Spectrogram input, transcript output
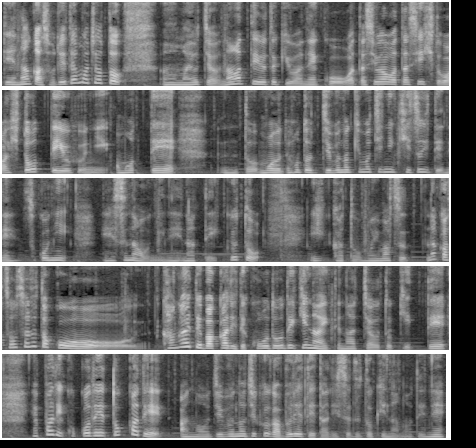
でなんかそれでもちょっと、うん、迷っちゃうなっていう時はねこう私は私人は人っていうふうに思って、うんと、もう本当自分の気持ちに気づいてねそこに、えー、素直に、ね、なっていくといいかと思います。なんかそうするとこう考えてばかりで行動できないってなっちゃう時ってやっぱりここでどっかであの自分の軸がぶれてたりする時なのでね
